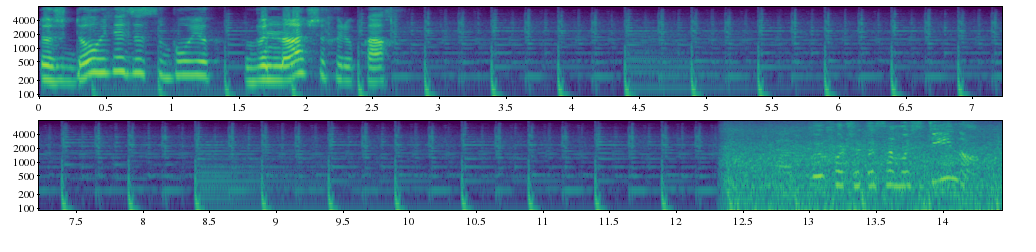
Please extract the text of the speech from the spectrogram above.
тож догляд за собою в наших руках. Ви хочете самостійно?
